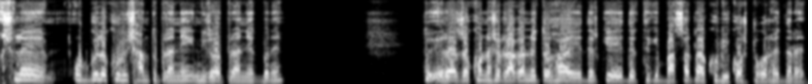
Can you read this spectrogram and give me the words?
আসলে উটগুলো খুবই শান্ত প্রাণী নীরব প্রাণী একবারে। তো এরা যখন আসলে রাগান্বিত হয় এদেরকে এদের থেকে বাঁচাটা খুবই কষ্টকর হয়ে দাঁড়ায়।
